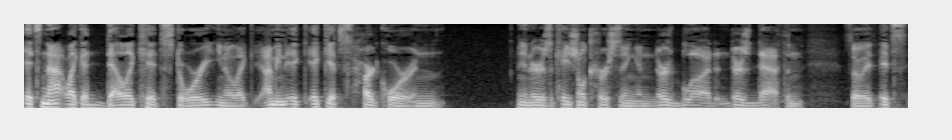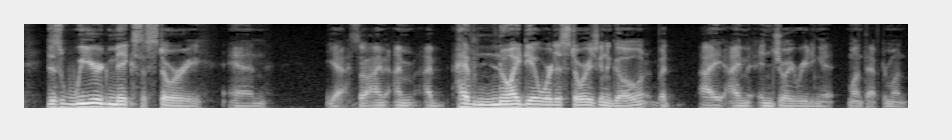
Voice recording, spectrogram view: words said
it's not like a delicate story you know like i mean it, it gets hardcore and and there's occasional cursing and there's blood and there's death. And so it, it's this weird mix of story and yeah so i'm i'm i have no idea where this story is going to go but i i enjoy reading it month after month.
